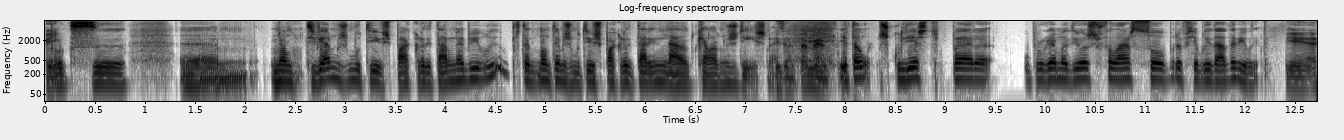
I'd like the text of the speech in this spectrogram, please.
Sim. Porque se uh, não tivermos motivos para acreditar na Bíblia, portanto não temos motivos para acreditar em nada do que ela nos diz. É? Exatamente. Então escolheste para o programa de hoje falar sobre a fiabilidade da Bíblia. É,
